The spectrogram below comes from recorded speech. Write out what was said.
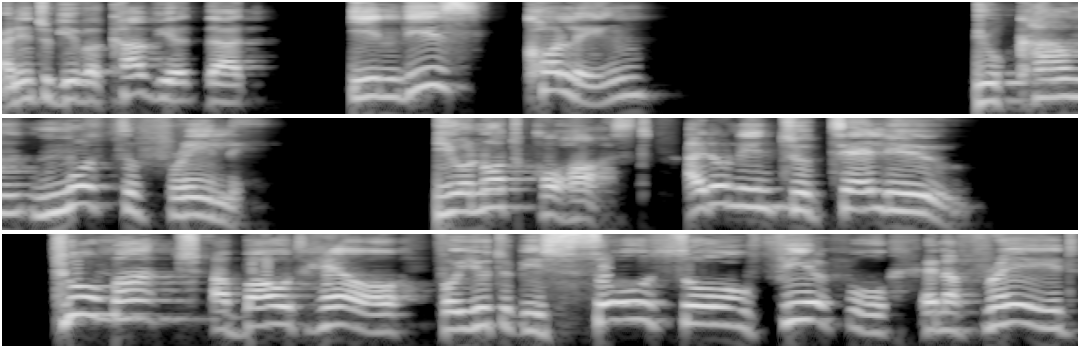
I need to give a caveat that in this calling, you come most freely. You're not coerced. I don't need to tell you too much about hell for you to be so, so fearful and afraid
